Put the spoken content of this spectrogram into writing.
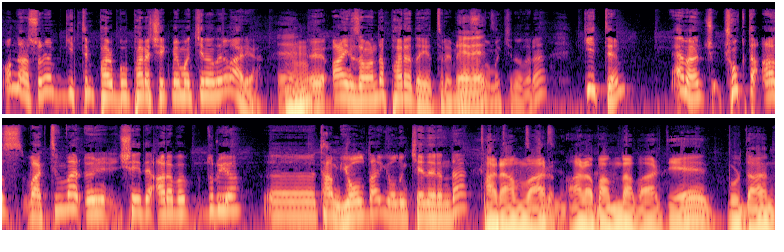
Ondan sonra gittim par, bu para çekme makineleri var ya. Evet. e, aynı zamanda para da yatırabiliyorsun Evet. o makinelere. Gittim. Hemen çok da az vaktim var. Ö- şeyde araba duruyor. E, tam yolda, yolun kenarında. Param var arabam da var diye buradan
